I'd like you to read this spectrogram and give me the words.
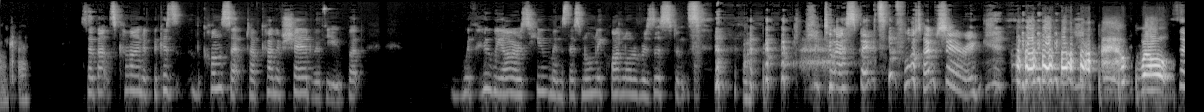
Okay. So that's kind of because the concept I've kind of shared with you, but with who we are as humans, there's normally quite a lot of resistance to aspects of what I'm sharing. well, so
